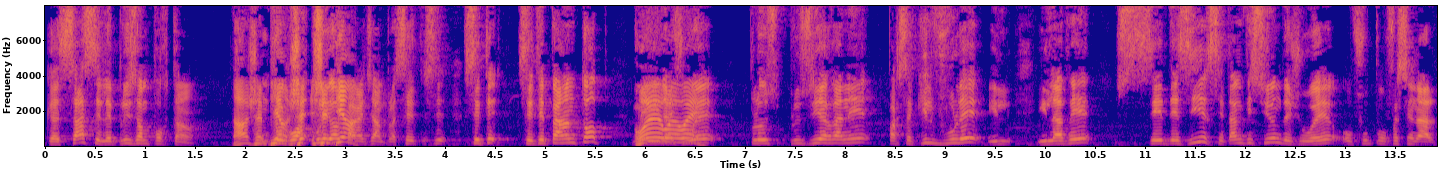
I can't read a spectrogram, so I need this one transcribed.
que ça, c'est le plus important. Ah, j'aime bien. J'aime bien. Par exemple, c'était pas un top, mais ouais, il a ouais, joué ouais plus, plusieurs années parce qu'il voulait, il, il avait ce désir, cette ambition de jouer au foot professionnel.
